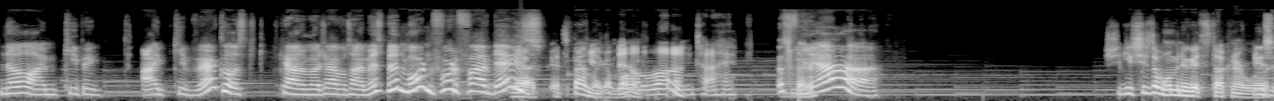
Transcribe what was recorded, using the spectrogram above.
No, I'm keeping. I keep very close to counting my travel time. It's been more than four to five days. yeah, it's been like a it's been month. a long time. That's fair. Yeah. She, she's a woman who gets stuck in her work. She's-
